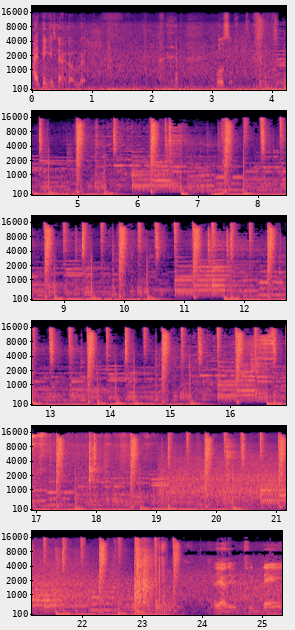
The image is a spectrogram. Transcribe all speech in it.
I think it's gonna go good. we'll see. Dude, today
